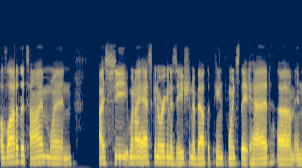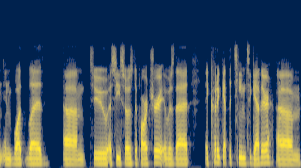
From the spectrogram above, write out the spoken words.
a lot of the time when I see when I ask an organization about the pain points they had um, and, and what led um, to a CISO's departure, it was that they couldn't get the team together. Um,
